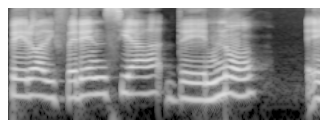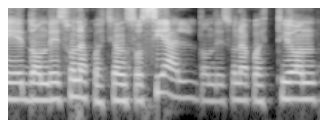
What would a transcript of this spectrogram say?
pero a diferencia de no, eh, donde es una cuestión social, donde es una cuestión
